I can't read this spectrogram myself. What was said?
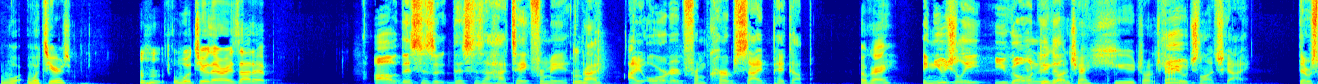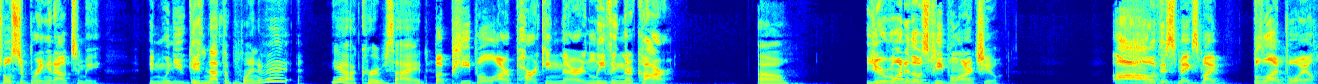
wh- what's yours? what's your there? I said it. Oh, this is a this is a hot take for me. Okay. I ordered from curbside pickup. Okay. And usually you go into Big the lunch guy. Huge lunch guy. huge lunch guy. They were supposed to bring it out to me. And when you get Isn't that the point of it? Yeah, curbside. but people are parking there and leaving their car. Oh. You're one of those people, aren't you? Oh, this makes my blood boil.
